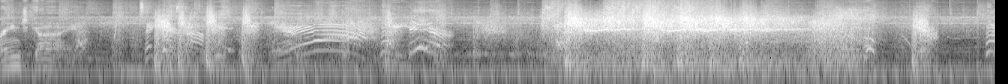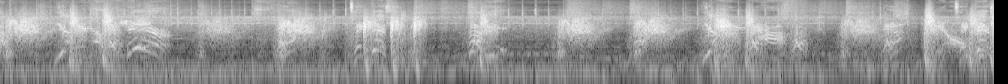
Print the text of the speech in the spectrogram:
Strange guy. Take this out! Yeah! Here! Here! Take this! Take this!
